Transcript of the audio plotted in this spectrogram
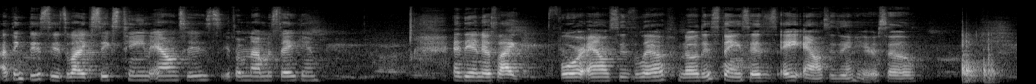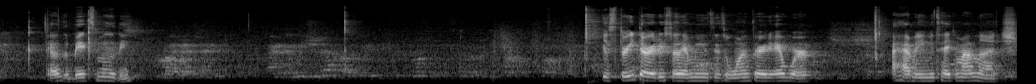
I think this is like 16 ounces if I'm not mistaken. And then there's like four ounces left. No, this thing says it's eight ounces in here. So that was a big smoothie. It's 3.30, so that means it's 1.30 at work. I haven't even taken my lunch.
